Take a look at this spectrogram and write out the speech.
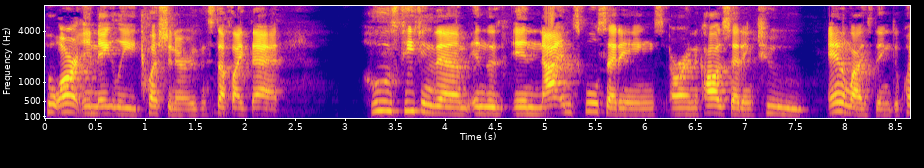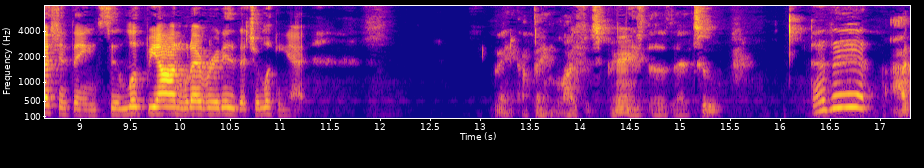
who aren't innately questioners and stuff like that, who's teaching them in the in not in school settings or in a college setting to analyze things, to question things, to look beyond whatever it is that you're looking at? I think, I think life experience does that too. Does it? I,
